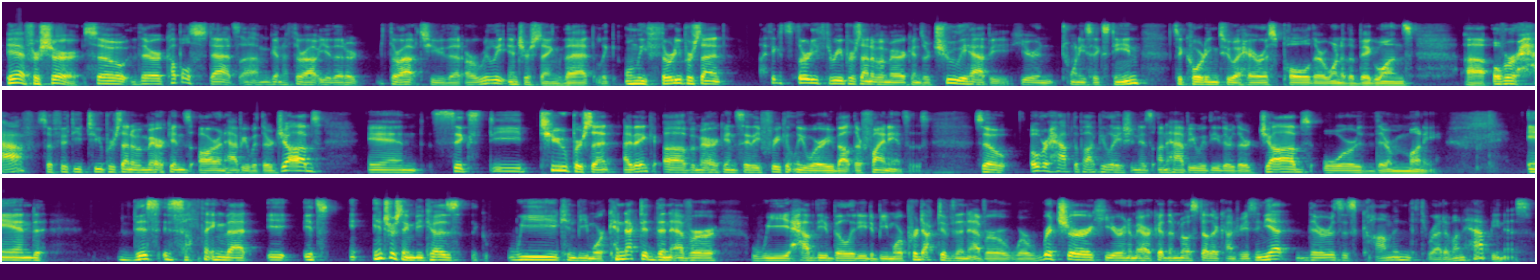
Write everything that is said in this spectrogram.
Yeah, for sure. So there are a couple stats I'm going to throw out you that are throw out to you that are really interesting. That like only 30%, I think it's 33% of Americans are truly happy here in 2016. It's according to a Harris poll. They're one of the big ones. Uh, over half, so 52% of Americans are unhappy with their jobs, and 62%, I think, of Americans say they frequently worry about their finances. So over half the population is unhappy with either their jobs or their money. And this is something that it, it's interesting because we can be more connected than ever. We have the ability to be more productive than ever. We're richer here in America than most other countries. And yet there is this common thread of unhappiness.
